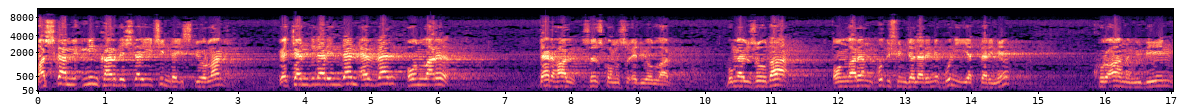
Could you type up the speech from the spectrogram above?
başka mümin kardeşleri için de istiyorlar ve kendilerinden evvel onları derhal söz konusu ediyorlar. Bu mevzuda onların bu düşüncelerini, bu niyetlerini Kur'an-ı Mübin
